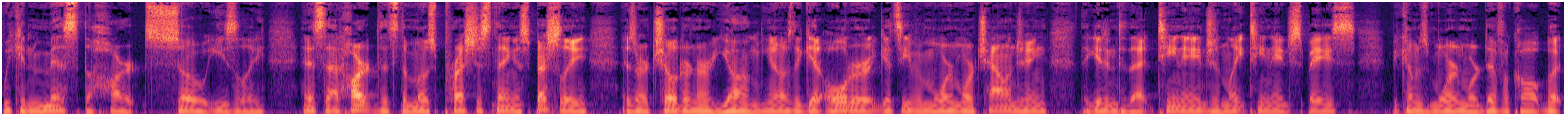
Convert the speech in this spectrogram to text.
we can miss the heart so easily. And it's that heart that's the most precious thing, especially as our children are young. You know, as they get older, it gets even more and more challenging. They get into that teenage and late teenage space becomes more and more difficult. But,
